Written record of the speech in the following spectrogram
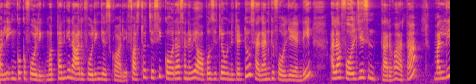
మళ్ళీ ఇంకొక ఫోల్డింగ్. మొత్తానికి నాలుగు ఫోల్డింగ్ చేసుకోవాలి. ఫస్ట్ వచ్చేసి కోరాస్ అనేవి ఆపోజిట్లో ఉండేటట్టు సగానికి ఫోల్డ్ చేయండి. అలా ఫోల్డ్ చేసిన తర్వాత మళ్ళీ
